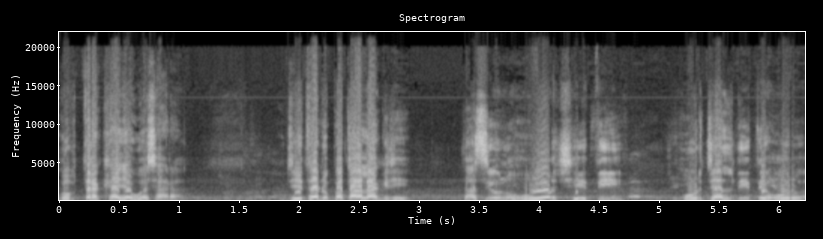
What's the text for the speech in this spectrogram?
ਗੁਪਤ ਰੱਖਿਆ ਜਾਊਗਾ ਸਾਰਾ। ਜੇ ਤੁਹਾਨੂੰ ਪਤਾ ਲੱਗ ਜੇ ਤਾਂ ਅਸੀਂ ਉਹਨੂੰ ਹੋਰ ਛੇਤੀ ਹੋਰ ਜਲਦੀ ਤੇ ਹੋਰ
